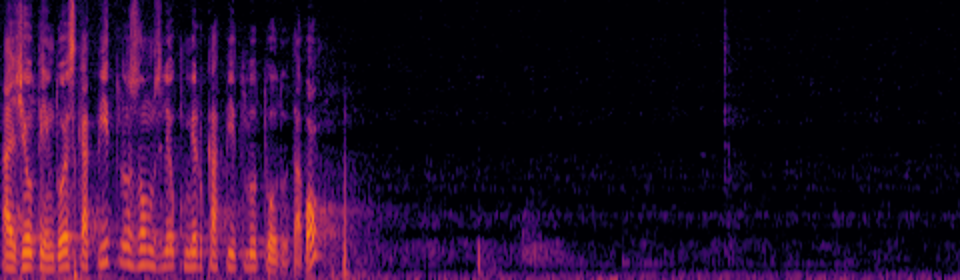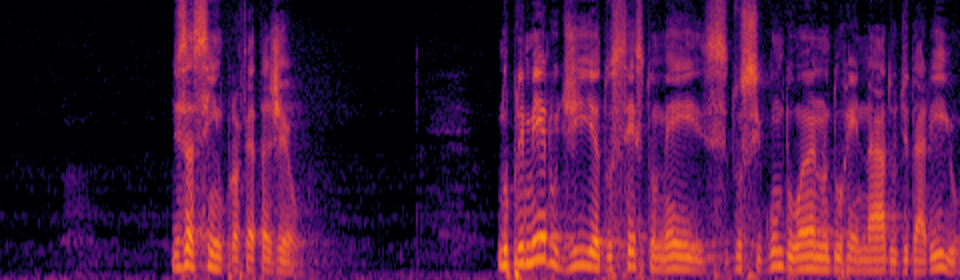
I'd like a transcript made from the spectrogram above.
Ageu tem dois capítulos, vamos ler o primeiro capítulo todo, tá bom? Diz assim o profeta Ageu: No primeiro dia do sexto mês do segundo ano do reinado de Dario,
